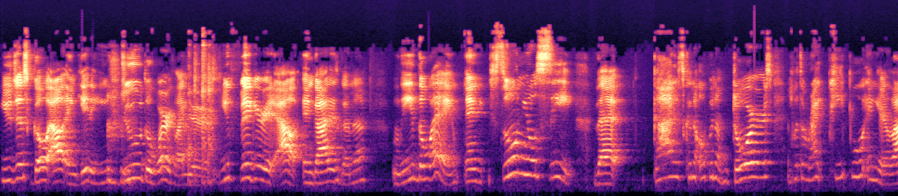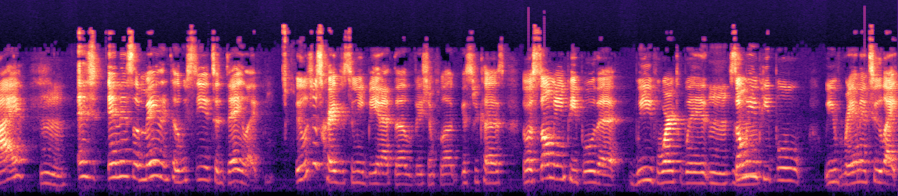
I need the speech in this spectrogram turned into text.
You just go out and get it. You do the work. Like Yeah. you figure it out, and God is gonna lead the way. And soon you'll see that God is gonna open up doors and put the right people in your life. Mm. And it's, and it's amazing because we see it today. Like it was just crazy to me being at the Elevation Plug. It's because there was so many people that we've worked with, so Mhm. many people we've ran into. Like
